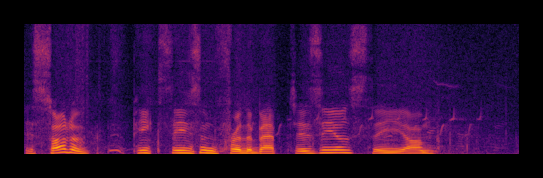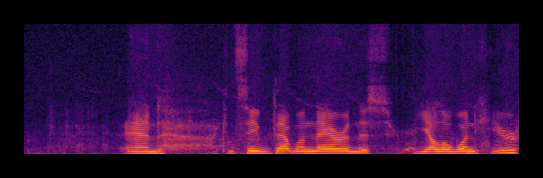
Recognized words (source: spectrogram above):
is sort of peak season for the baptisias, the, um, and I can see that one there and this yellow one here.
